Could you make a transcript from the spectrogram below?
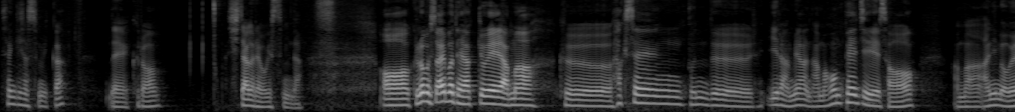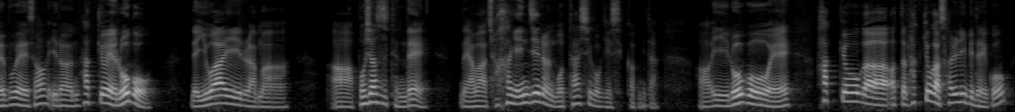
생기셨습니까? 네, 그럼 시작을 해보겠습니다. 어, 글로벌 사이버 대학교에 아마 그 학생분들이라면 아마 홈페이지에서 아마 아니면 외부에서 이런 학교의 로고, 네, UI를 아마 아, 보셨을 텐데, 네, 아마 정확하게 인지는 못 하시고 계실 겁니다. 어, 이 로고에 학교가, 어떤 학교가 설립이 되고,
